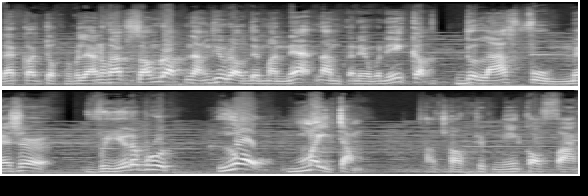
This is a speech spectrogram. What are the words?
และก็จบไปแล้วนะครับสำหรับหนังที่เราได้มาแนะนำกันในวันนี้กับ The Last Full Measure วีรบุรุษ โลกไม่จำ ถ้าชอบคลิปนี้ก็ฝาก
